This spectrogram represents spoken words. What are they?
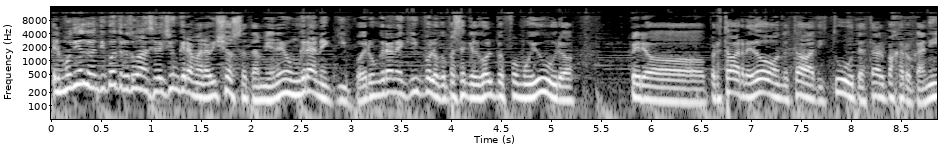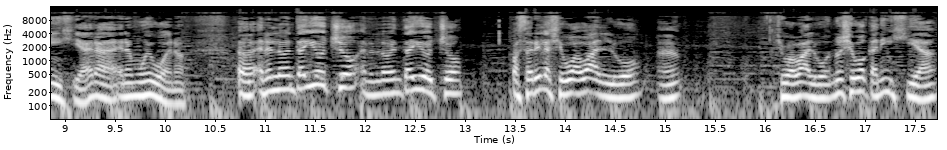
el Mundial 94 tuvo una selección que era maravillosa también, era un gran equipo, era un gran equipo, lo que pasa es que el golpe fue muy duro. Pero, pero estaba redondo, estaba Batistuta, estaba el pájaro Canigia, era, era muy bueno. Eh, en el 98, en el 98, Pasarela llevó a Balbo, ¿eh? llevó a Balbo, no llevó a Canigia,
